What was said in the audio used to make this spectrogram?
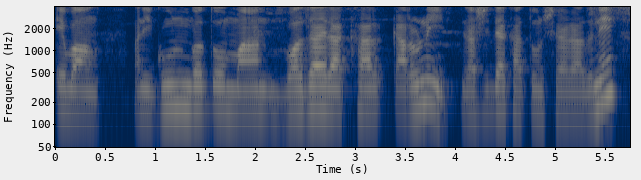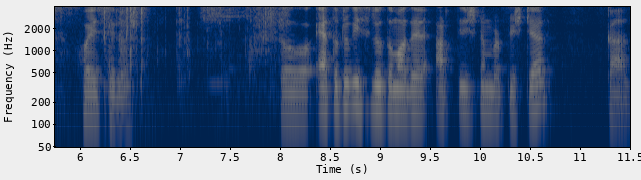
এবং মানে গুণগত মান বজায় রাখার কারণেই রাশিদা খাতুন সেরা রাঁধুনি হয়েছিল। তো এতটুকুই ছিল তোমাদের আটত্রিশ নম্বর পৃষ্ঠার কাজ।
